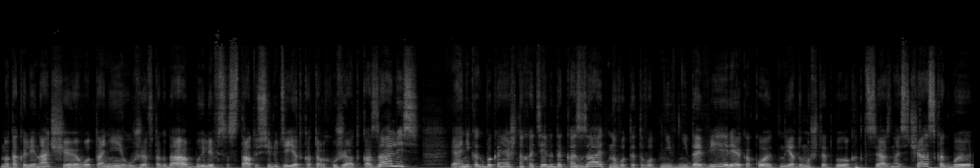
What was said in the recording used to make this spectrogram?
Но так или иначе, вот они уже тогда были в статусе людей, от которых уже отказались, и они как бы, конечно, хотели доказать, но вот это вот недоверие какое-то, я думаю, что это было как-то связано. А сейчас как бы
